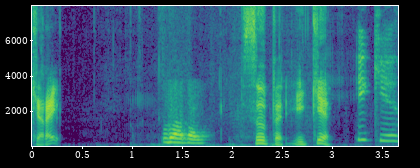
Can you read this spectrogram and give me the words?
Gerai. gerai. Super. Iki. Iki.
